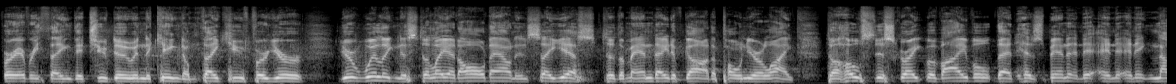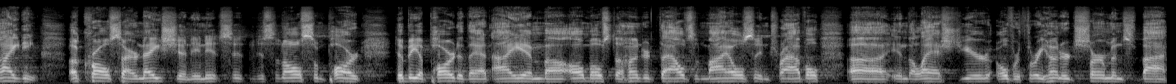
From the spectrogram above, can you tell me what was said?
for everything that you do in the kingdom. Thank you for your your willingness to lay it all down and say yes to the mandate of God upon your life, to host this great revival that has been an, an, an igniting across our nation. And it's, it's an awesome part to be a part of that. I am uh, almost 100,000 miles in travel uh, in the last year, over 300 sermons by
